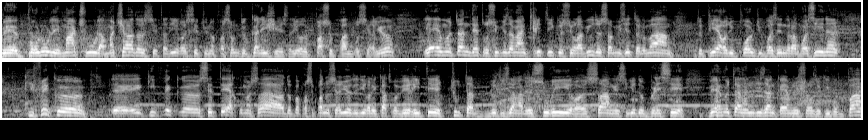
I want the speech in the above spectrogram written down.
Mais pour nous, les matchs ou la machade, c'est-à-dire c'est une façon de galéger, c'est-à-dire de ne pas se prendre au sérieux et en même temps d'être suffisamment critique sur la vie, de s'amuser tellement de Pierre, du Paul, du voisin, de la voisine, qui fait que, eh, qui fait que cet air comme ça, de ne pas se prendre au sérieux, de dire les quatre vérités, tout en le disant avec le sourire, sans essayer de blesser, mais en même temps en disant quand même les choses qui ne vont pas,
